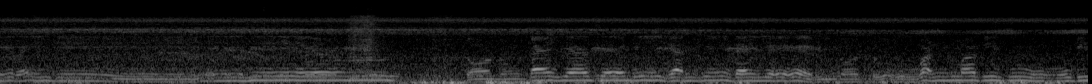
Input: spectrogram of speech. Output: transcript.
இறங்கி இறையே தொடுடைய செவியன் விடையேறியொட்டு வன்மதி கூடி.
